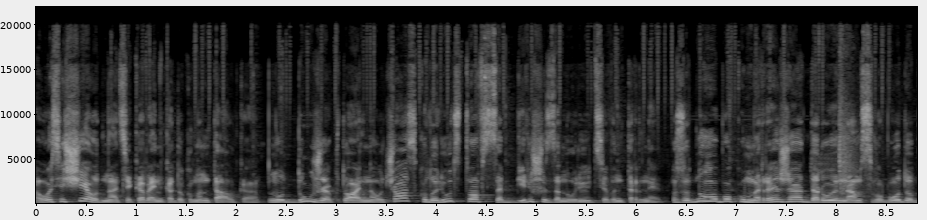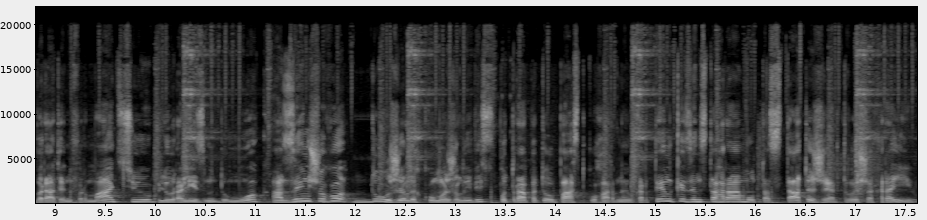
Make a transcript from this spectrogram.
А ось іще одна цікавенька документалка. Ну дуже актуальна у час, коли людство все більше занурюється в інтернет. З одного боку, мережа дарує нам свободу обирати інформацію, плюралізм думок, а з іншого дуже легку можливість потрапити у пастку гарної картинки з інстаграму та стати жертвою шахраїв.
